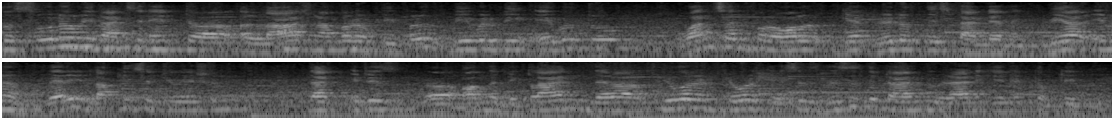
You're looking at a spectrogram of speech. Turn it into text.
the sooner we vaccinate uh, a large number of people, we will be able to once and for all get rid of this pandemic. We are in a very lucky situation that it is uh, on the decline. There are fewer and fewer cases. This is the time to eradicate it completely.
